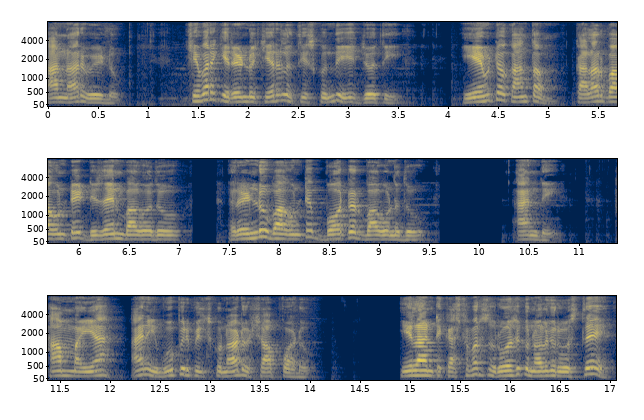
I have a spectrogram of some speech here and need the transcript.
అన్నారు వీళ్ళు. చివరికి రెండు చీరలు తీసుకుంది జ్యోతి. ఏమిటో కాంతం కలర్ బాగుంటే డిజైన్ బాగోదు రెండూ బాగుంటే బోర్డర్ బాగుండదు అంది. అమ్మయ్య అని ఊపిరి పీల్చుకున్నాడు షాప్ వాడు ఇలాంటి కస్టమర్స్ రోజుకు నలుగురు వస్తే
